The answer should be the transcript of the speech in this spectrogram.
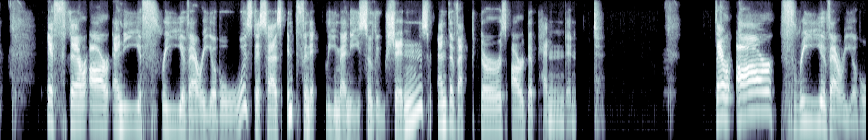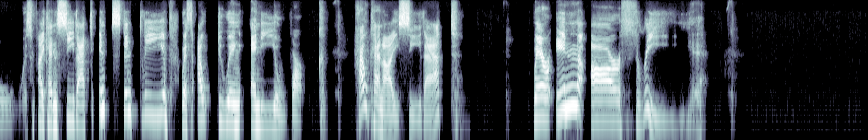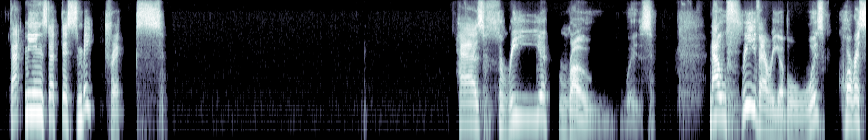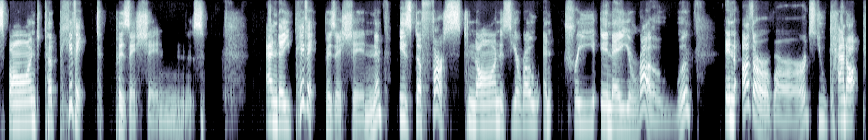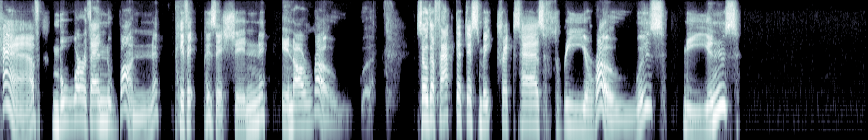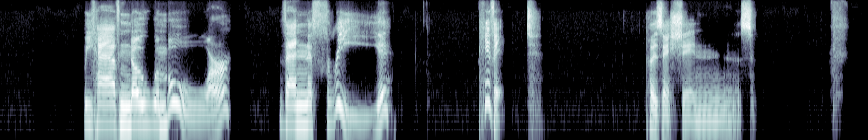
if there are any free variables, this has infinitely many solutions and the vectors are dependent. There are free variables. I can see that instantly without doing any work. How can I see that? Where in R3, that means that this matrix has three rows. Now, free variables correspond to pivot positions. And a pivot position is the first non-zero entry in a row. In other words, you cannot have more than one pivot position in a row. So the fact that this matrix has three rows means we have no more than three pivot positions.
